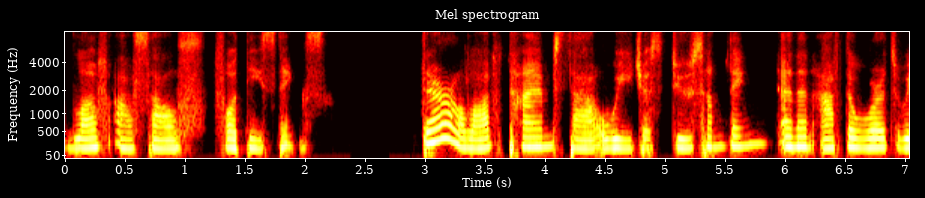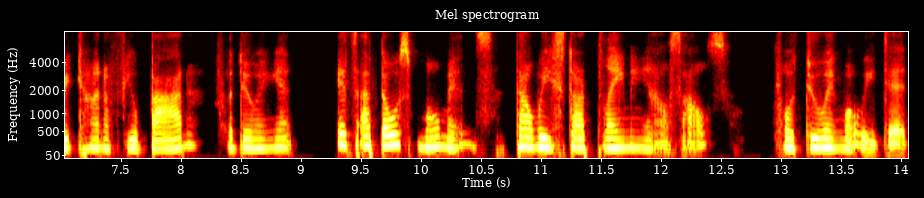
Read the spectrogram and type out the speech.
love ourselves for these things. There are a lot of times that we just do something and then afterwards we kind of feel bad for doing it. It's at those moments that we start blaming ourselves for doing what we did,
